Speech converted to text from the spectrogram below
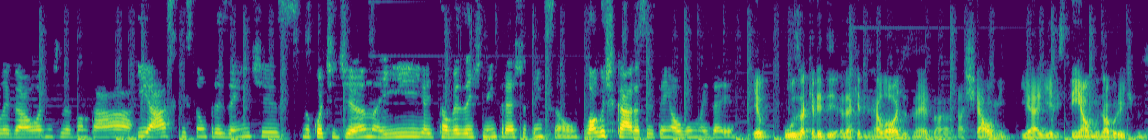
legal a gente levantar IAs que estão presentes no cotidiano aí, e talvez a gente nem preste atenção. Logo de cara, você tem alguma ideia? Eu uso aquele, daqueles relógios, né, da, da Xiaomi, e aí eles têm alguns algoritmos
